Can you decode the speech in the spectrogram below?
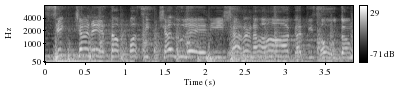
శిక్షణే తప్ప శిక్షలు లేని శరణాగతి సౌదం.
